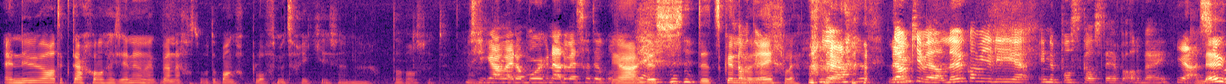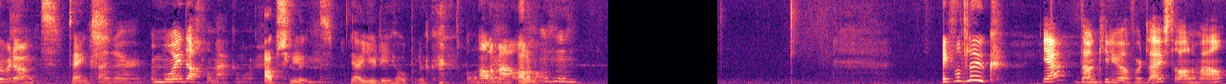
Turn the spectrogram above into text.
En nu had ik daar gewoon geen zin in. En ik ben echt op de bank geploft met frietjes. En eh, dat was het. Misschien gaan wij dat morgen na de wedstrijd ook wel Ja, doen. dus dit kunnen we we regelen. Ja. Dankjewel. Leuk om jullie eh, in de podcast te hebben, allebei. Ja, Leuk. super bedankt. We Thanks. gaan er een mooie dag van maken morgen. Absoluut. Ja, jullie hopelijk. Allemaal. Allemaal. Ik vond het leuk. Ja, dank jullie wel voor het luisteren allemaal.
